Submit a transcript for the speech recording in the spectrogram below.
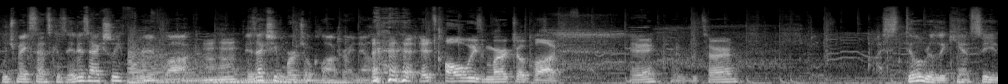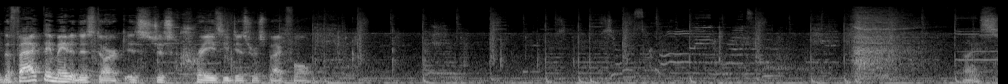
which makes sense because it is actually three o'clock. Mm-hmm. It's actually merch o'clock right now. it's always merch o'clock. Okay, there's the turn. Still really can't see. The fact they made it this dark is just crazy disrespectful. Nice.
